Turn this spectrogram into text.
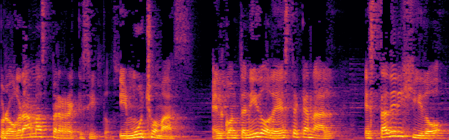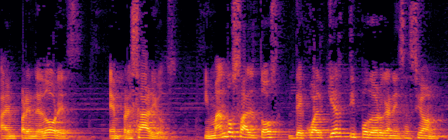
programas prerequisitos y mucho más. El contenido de este canal está dirigido a emprendedores, empresarios, y mandos altos de cualquier tipo de organización.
